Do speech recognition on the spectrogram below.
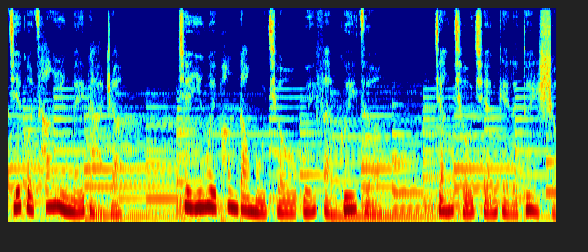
结果苍蝇没打着，却因为碰到母球违反规则，将球权给了对手。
